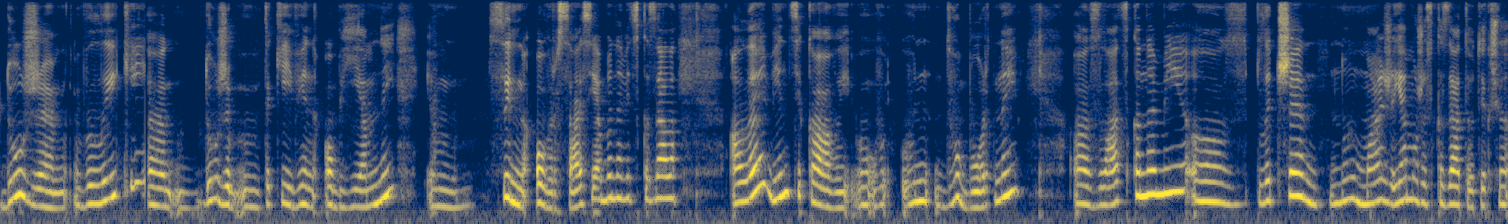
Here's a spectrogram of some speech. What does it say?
дуже великий, е, дуже такий він об'ємний, сильно оверсайз, я би навіть сказала. Але він цікавий, двобортний, з лацканами, е, з плече, ну, майже, я можу сказати, от якщо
